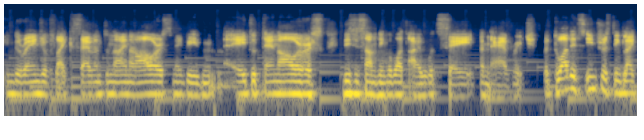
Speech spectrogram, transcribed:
in the range of like seven to nine hours, maybe eight to 10 hours. This is something what I would say an average. But what is interesting, like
